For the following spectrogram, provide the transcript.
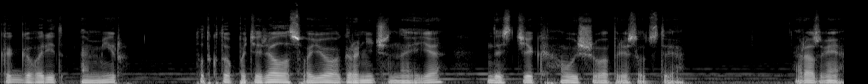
Как говорит Амир, тот, кто потерял свое ограниченное «я», достиг высшего присутствия – Разве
